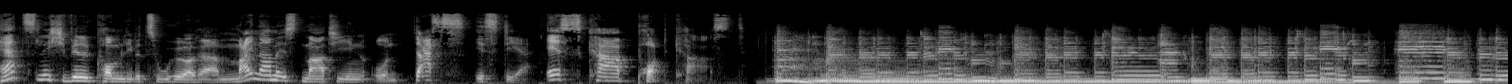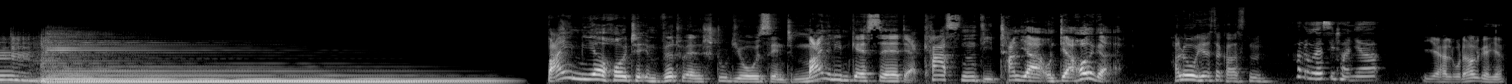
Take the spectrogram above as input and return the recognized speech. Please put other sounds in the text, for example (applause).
Herzlich willkommen, liebe Zuhörer. Mein Name ist Martin und das ist der SK Podcast. Bei mir heute im virtuellen Studio sind meine lieben Gäste, der Carsten, die Tanja und der Holger. Hallo, hier ist der Carsten. Hallo, hier ist die Tanja. Ja, hallo, der Holger hier.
